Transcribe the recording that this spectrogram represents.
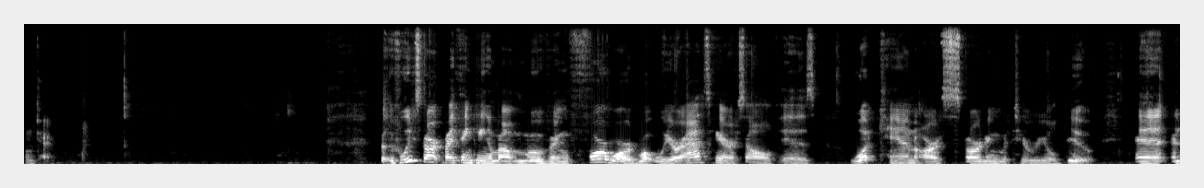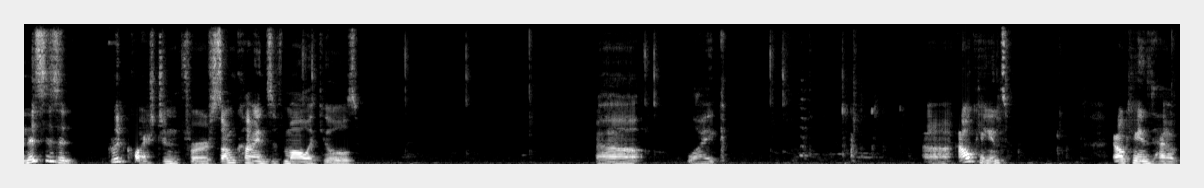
Okay. If we start by thinking about moving forward, what we are asking ourselves is, what can our starting material do? And, and this is a good question for some kinds of molecules uh, like uh, alkanes. Alkanes have,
